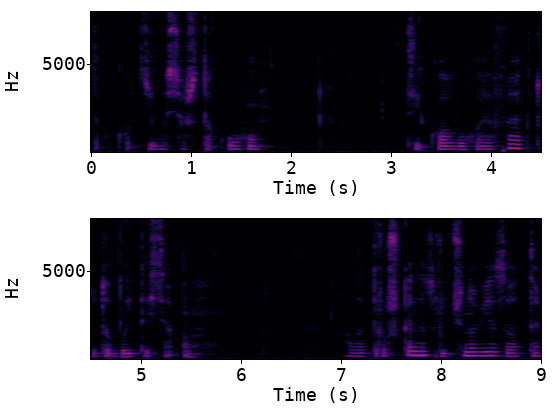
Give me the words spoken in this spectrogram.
Так, хотілося ж такого цікавого ефекту добитися. О. Але трошки незручно в'язати.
